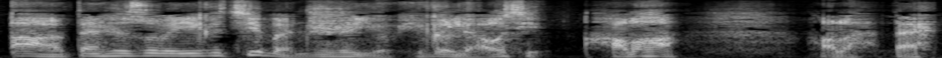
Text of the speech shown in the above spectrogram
啊。但是作为一个基本知识，有一个了解，好不好？好了，来。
